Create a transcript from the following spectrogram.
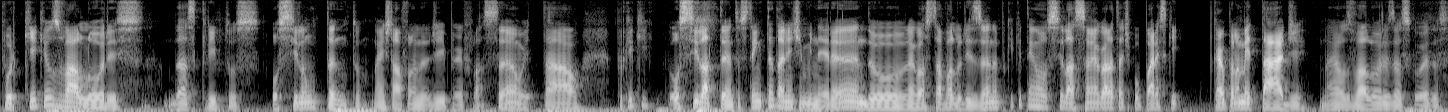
por que, que os valores das criptos oscilam tanto? A gente estava falando de hiperinflação e tal. Por que, que oscila tanto? Se tem tanta gente minerando, o negócio está valorizando, por que, que tem oscilação e agora tá, tipo, parece que caiu pela metade né, os valores das coisas?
